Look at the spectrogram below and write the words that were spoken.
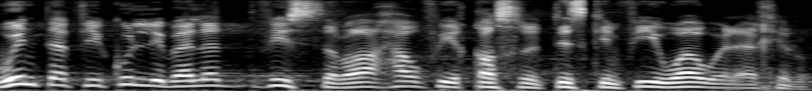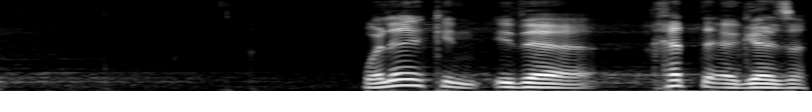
وأنت في كل بلد في استراحة وفي قصر تسكن فيه و إلى آخره. ولكن إذا خدت أجازة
